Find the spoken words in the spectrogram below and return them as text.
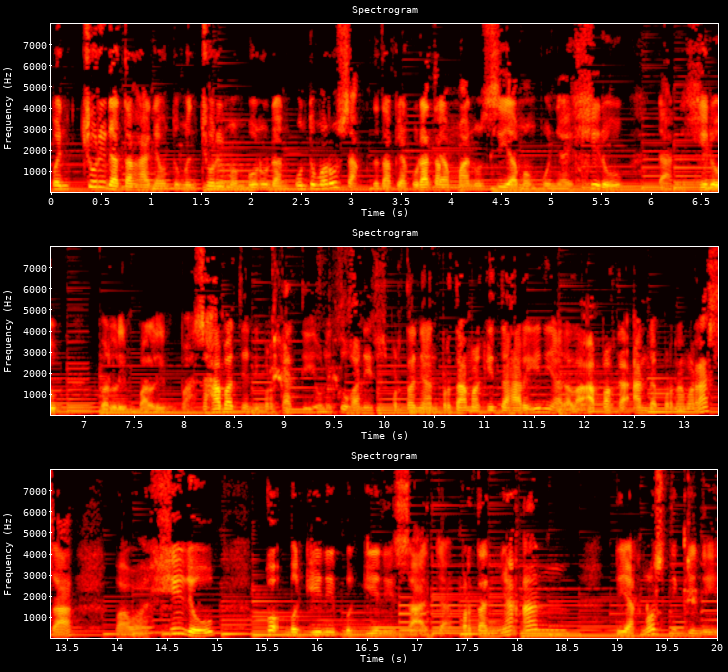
pencuri datang hanya untuk mencuri, membunuh, dan untuk merusak. Tetapi aku datang manusia mempunyai hidup dan hidup berlimpah-limpah. Sahabat yang diberkati oleh Tuhan Yesus, pertanyaan pertama kita hari ini adalah apakah Anda pernah merasa bahwa hidup kok begini-begini saja? Pertanyaan diagnostik ini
